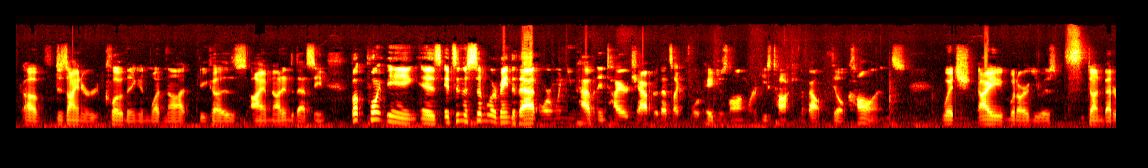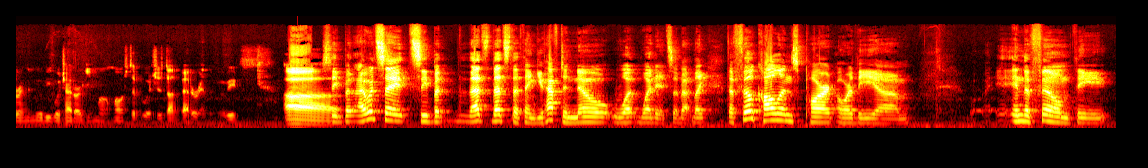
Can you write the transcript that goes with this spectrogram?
of designer clothing and whatnot because I am not into that scene. But point being is it's in a similar vein to that, or when you have an entire chapter that's like four pages long where he's talking about Phil Collins, which I would argue is done better in the movie, which I'd argue most of which is done better in the movie. Uh, see, but I would say, see, but that's that's the thing. You have to know what what it's about. Like the Phil Collins part, or the um, in the film, the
